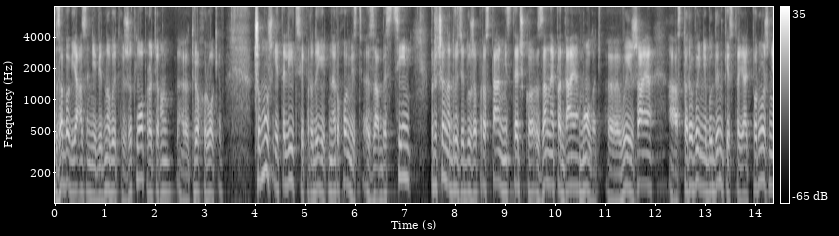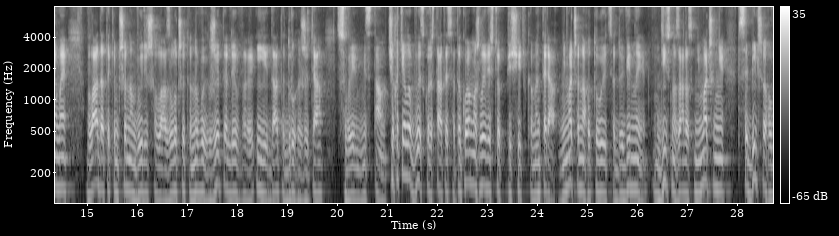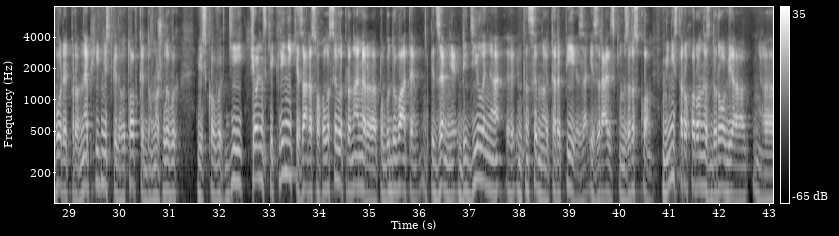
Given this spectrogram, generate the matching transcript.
зобов'язані відновити житло протягом е, трьох років. Чому ж італійці продають нерухомість за безцінь? Причина, друзі, дуже проста: містечко занепадає, молодь е, виїжджає, а старовинні будинки стоять порожніми. Влада таким чином вирішила залучити нових жителів е, і дати друге життя своїм містам. Чи хотіли б ви скористатися такою можливістю? Пишіть в коментарях. Німеччина готується до війни. Дійсно, зараз в Німеччині все більше говорять про необхідність підготовки до можливих військових дій. Кьольнські клініки зараз оголосили про намір побудувати підземні відділення е, інтенсивної терапії за ізраїльським зразком. Міністр охорони здоров'я е,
